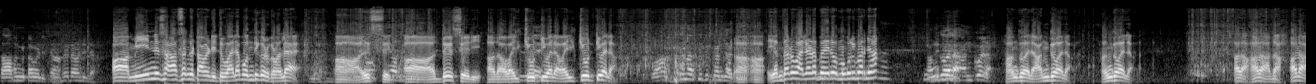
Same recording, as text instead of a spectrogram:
ശ്വാസം കിട്ടാൻ ആ മീനിന് ശ്വാസം കിട്ടാൻ വേണ്ടിട്ട് വല പൊന്തി കൊടുക്കണം അല്ലേ? ആ അത് ശരി. ആ അത് ശരി. അതാ വലിച്ചൂട്ടി വല വലിച്ചൂട്ടി വല. ആ ആ. എന്താണ് വലയുടെ പേര്? ഒന്നും കൂടി പറഞ്ഞാ? അങ്കോല. അങ്കോല. അങ്കോല അതാ അതാ അതാ അതാ.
